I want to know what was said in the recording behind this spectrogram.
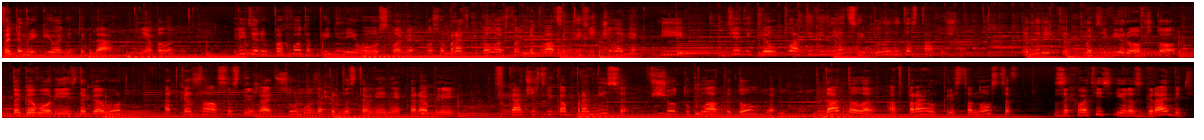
в этом регионе тогда не было. Лидеры похода приняли его условия, но собрать удалось только 20 тысяч человек, и денег для уплаты Венеции было недостаточно. Энрике, мотивировав, что договор есть договор, отказался снижать сумму за предоставление кораблей. В качестве компромисса в счет уплаты долга Дандала отправил крестоносцев захватить и разграбить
